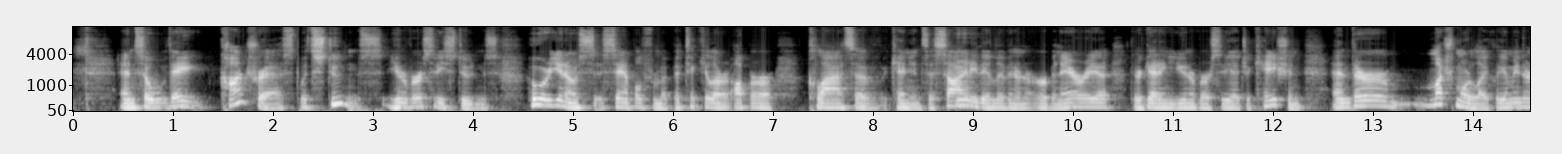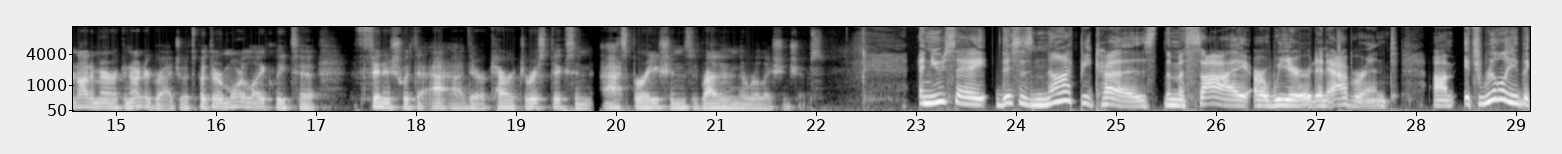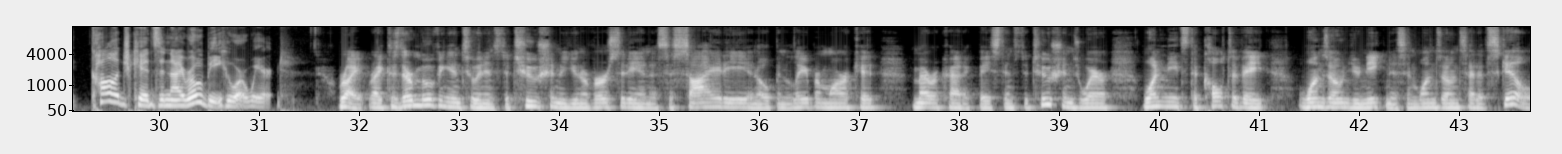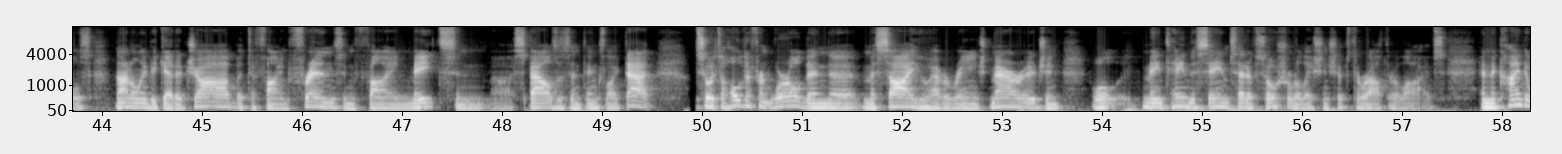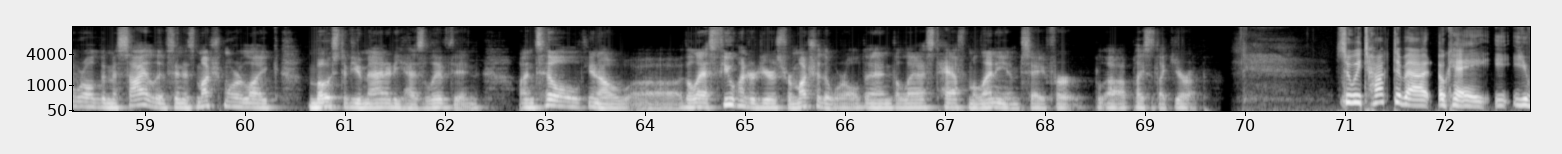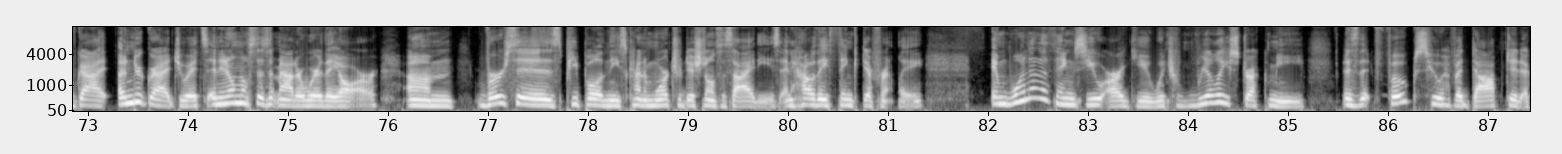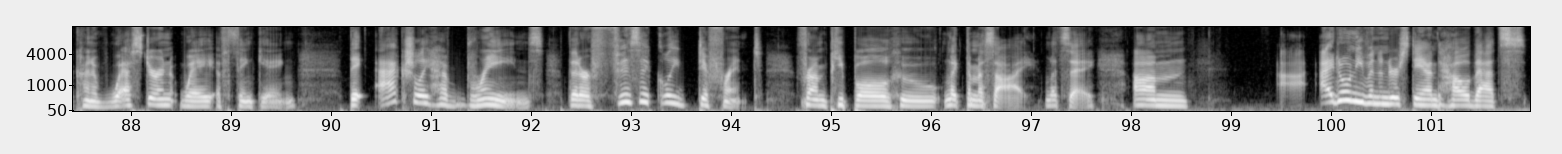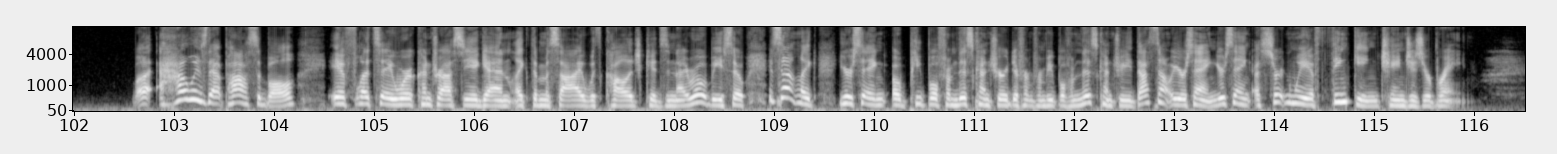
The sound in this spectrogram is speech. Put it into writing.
And so they contrast with students, university students, who are, you know, s- sampled from a particular upper class of Kenyan society. Mm. They live in an urban area. They're getting a university education. And they're much more likely, I mean, they're not American undergraduates, but they're more likely to finish with the, uh, their characteristics and aspirations rather than their relationships. And you say this is not because the Maasai are weird and aberrant. Um, it's really the college kids in Nairobi who are weird. Right, right, because they're moving into an institution, a university, and a society, an open labor market, meritocratic based institutions where one needs to cultivate one's own uniqueness and one's own set of skills, not only to get a job, but to find friends and find mates and uh, spouses and things like that. So it's a whole different world than the Maasai who have arranged marriage and will maintain the same set of social relationships throughout their lives. And the kind of world the Maasai lives in is much more like most of humanity has lived in until, you know, uh, the last few hundred years for much of the world and the last half millennium, say, for uh, places like Europe. So we talked about okay, you've got undergraduates, and it almost doesn't matter where they are, um, versus people in these kind of more traditional societies and how they think differently. And one of the things you argue, which really struck me, is that folks who have adopted a kind of Western way of thinking, they actually have brains that are physically different from people who, like the Maasai, let's say. Um, I don't even understand how that's uh, how is that possible if let's say we're contrasting again like the Maasai with college kids in Nairobi? So it's not like you're saying oh people from this country are different from people from this country. That's not what you're saying. You're saying a certain way of thinking changes your brain.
